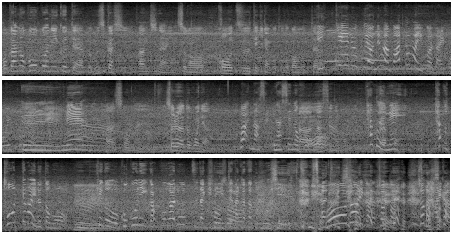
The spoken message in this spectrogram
他の高校に行くってのはやっぱ難しい感じないその交通的なこととか思ったら。いけるよでもやっぱ頭いい子は大学行くようねんね。うん。あそうなんや。それはどこにあるの？はなせ那須のあ那須方の方。に多分ね多分通ってはいると思う。うん。けどここに学校がルーツだけで言ってなかったと思うし。大通りからちょっと ちょっと入った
